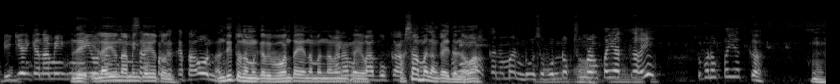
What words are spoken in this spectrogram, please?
Bigyan ka namin Hindi, ngayon ilayo ng namin isang kayo tol. pagkakataon. Andito naman kami, babantayan naman namin Para kayo. magbago ka. Magsama lang kayo dalawa. Bumaba ka naman doon sa bundok. Sobrang payat ka eh. Sobrang payat ka. Hmm.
